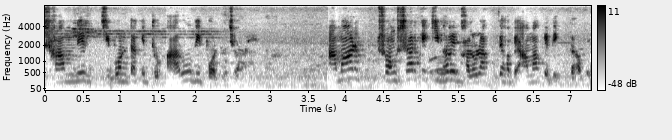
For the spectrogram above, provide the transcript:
সামনের জীবনটা কিন্তু আরও বিপর্যয় আমার সংসারকে কীভাবে ভালো রাখতে হবে, আমাকে দেখতে হবে।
